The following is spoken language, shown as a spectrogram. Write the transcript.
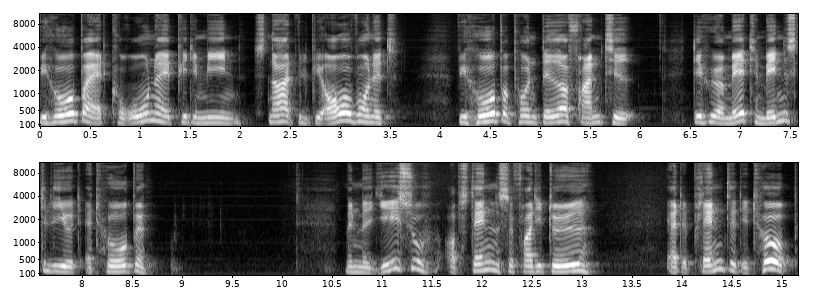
vi håber, at coronaepidemien snart vil blive overvundet. Vi håber på en bedre fremtid. Det hører med til menneskelivet at håbe. Men med Jesu opstandelse fra de døde er det plantet et håb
